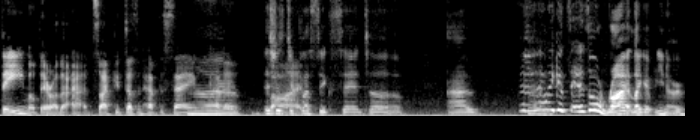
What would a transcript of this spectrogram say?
theme of their other ads. Like it doesn't have the same kind of. it's just a classic Santa ad. Eh, Hmm. Like it's it's all right. Like it, you know,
